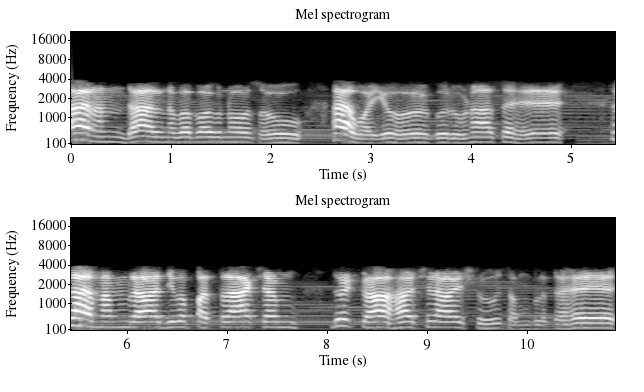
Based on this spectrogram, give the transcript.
आनन्दार्णवमग्नोऽसौ आवयो गुरुणा सह रामं राजीवपत्राक्षम् दृष्ट्वा हर्षाश्रु सम्प्लुतः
